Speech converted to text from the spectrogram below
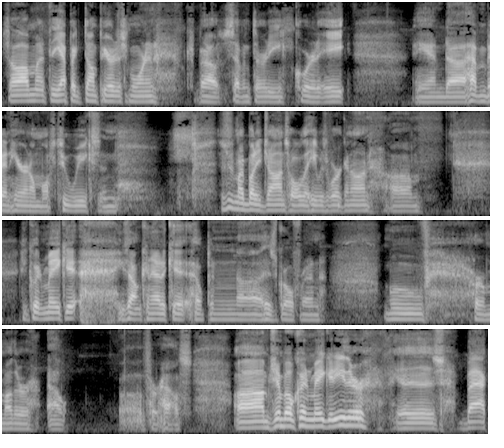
so I'm at the Epic Dump here this morning. It's about 7.30, quarter to 8. And uh, haven't been here in almost two weeks. And this is my buddy John's hole that he was working on. Um, he couldn't make it. He's out in Connecticut helping uh, his girlfriend move her mother out of her house. Um, Jimbo couldn't make it either. His back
